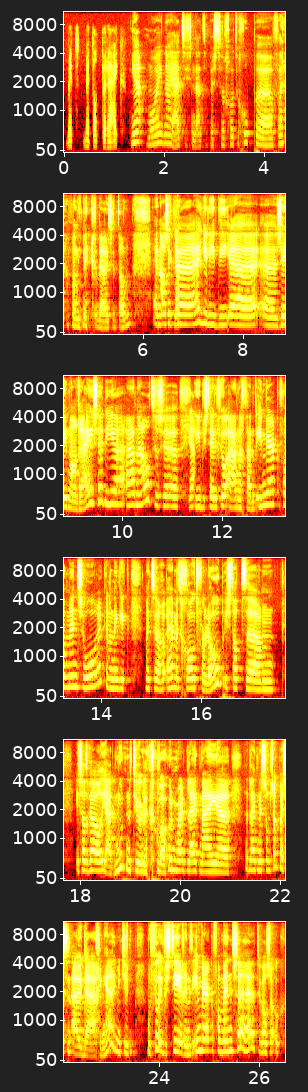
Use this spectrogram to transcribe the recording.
met, met dat bereik. Ja, mooi. Nou ja, het is inderdaad best een grote groep uh, van, van die 9000 dan. En als ik ja. uh, jullie die Zeeman reizen die je aanhaalt. Dus ja. jullie besteden veel aandacht aan het inwerken van mensen, hoor ik. En dan denk ik, met, met groot verloop is dat... Um, is dat wel, ja, het moet natuurlijk gewoon, maar het lijkt mij, dat lijkt mij soms ook best een uitdaging. Hè? Want je moet veel investeren in het inwerken van mensen, hè? terwijl ze ook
